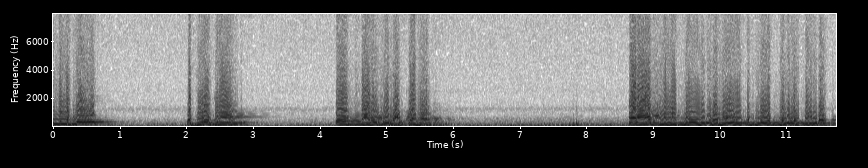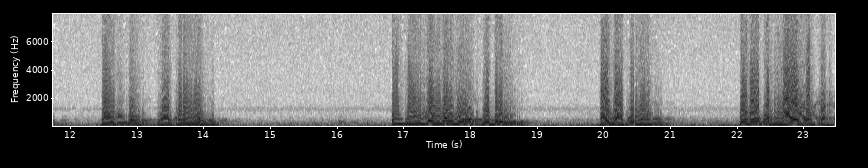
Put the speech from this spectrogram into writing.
سنگھ کی تجویز میں ایک تاریخی واقعہ ہے اور آج ہم اپنی روحانی تکلیف کے لیے چند سائنس کو غور کریں گے اس سائنس کے اندر یہ خوبی پائی جاتی ہے کہ وہ ادمائر کرتا ہے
